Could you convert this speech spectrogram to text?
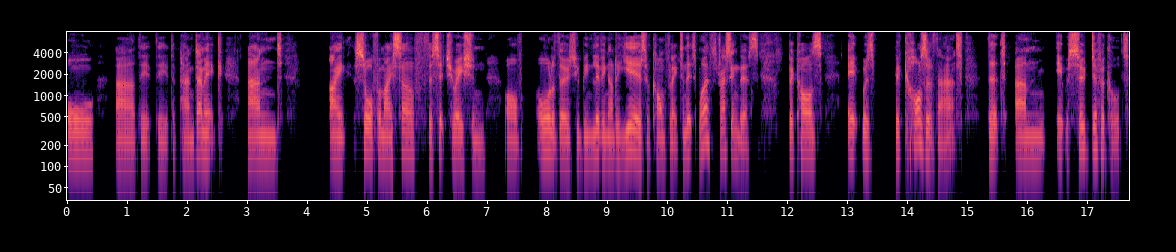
all uh, the, the the pandemic, and I saw for myself the situation of all of those who've been living under years of conflict, and it's worth stressing this because it was because of that that um, it was so difficult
